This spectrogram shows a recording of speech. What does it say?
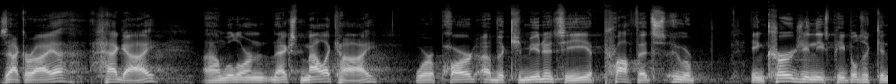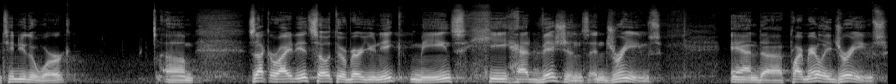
Zechariah, Haggai, um, we'll learn next, Malachi were a part of the community of prophets who were encouraging these people to continue the work. Um, Zechariah did so through a very unique means. He had visions and dreams, and uh, primarily dreams.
